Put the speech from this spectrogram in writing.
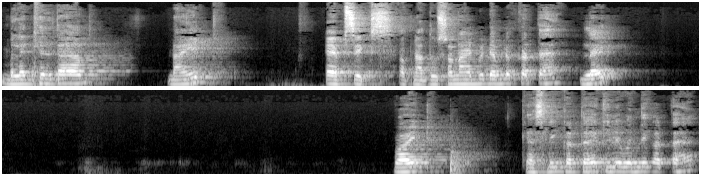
ब्लैक खेलता है अब। नाइट एफ़ सिक्स अपना दूसरा नाइट भी डेवलप करता है। ब्लैक व्हाइट कैसलिंग करता है, किलेबंदी करता है।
